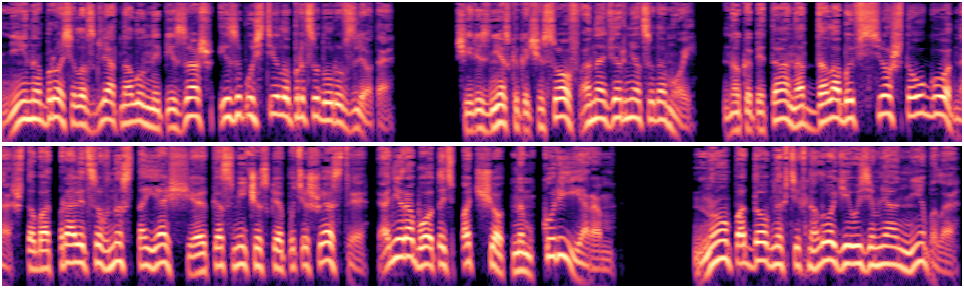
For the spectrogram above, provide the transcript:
Нина бросила взгляд на лунный пейзаж и запустила процедуру взлета. Через несколько часов она вернется домой, но капитан отдала бы все, что угодно, чтобы отправиться в настоящее космическое путешествие, а не работать почетным курьером. Но подобных технологий у землян не было.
